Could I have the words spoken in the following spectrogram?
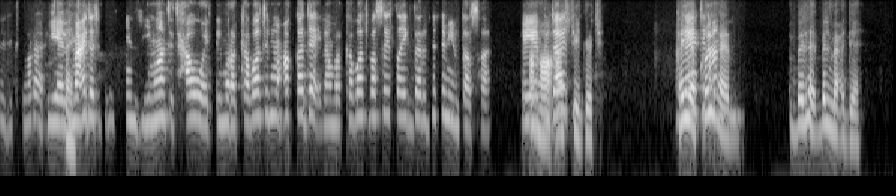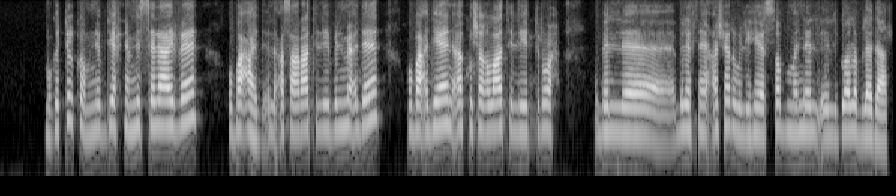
دكتورة. هي أي. المعدة تفرز إنزيمات تحول المركبات المعقدة إلى مركبات بسيطة يقدر الجسم يمتصها. هي أها بداية هي بداية كلها بالمعدة. مو قلت لكم نبدي إحنا من السلايفة وبعد العصارات اللي بالمعدة وبعدين أكو شغلات اللي تروح بال بالاثني عشر واللي هي الصب من ال- الجول بلادر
